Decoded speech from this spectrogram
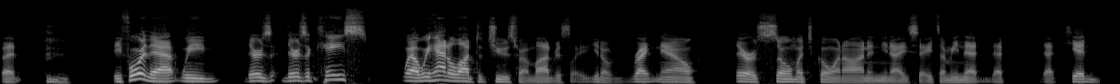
But before that, we there's there's a case. Well, we had a lot to choose from. Obviously, you know, right now there is so much going on in the United States. I mean that that that kid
